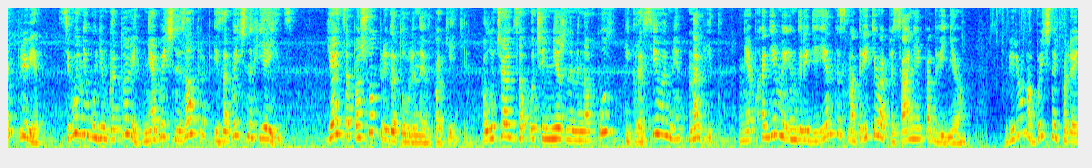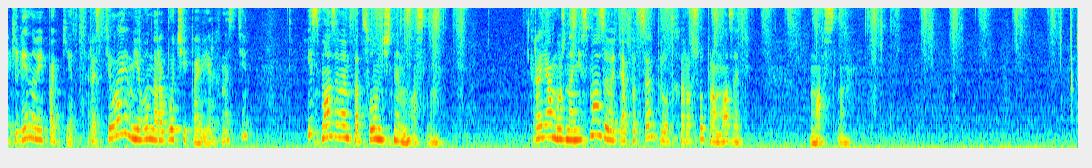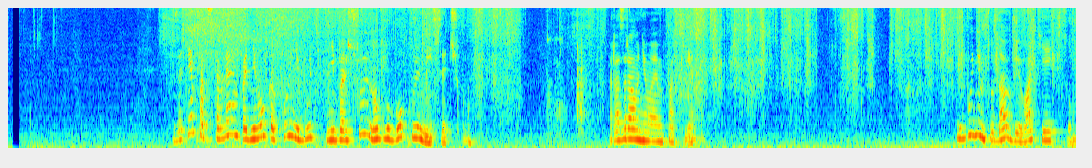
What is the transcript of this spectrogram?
Всем привет! Сегодня будем готовить необычный завтрак из обычных яиц. Яйца пашот, приготовленные в пакете, получаются очень нежными на вкус и красивыми на вид. Необходимые ингредиенты смотрите в описании под видео. Берем обычный полиэтиленовый пакет, расстилаем его на рабочей поверхности и смазываем подсолнечным маслом. Края можно не смазывать, а по центру хорошо промазать маслом. Затем подставляем под него какую-нибудь небольшую, но глубокую мисочку. Разравниваем пакет. И будем туда вбивать яйцо.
